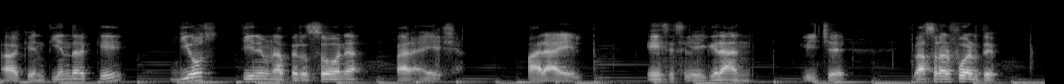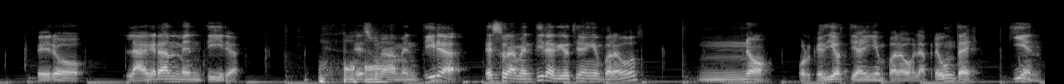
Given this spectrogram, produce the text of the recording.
a que entienda que Dios tiene una persona para ella, para él. Ese es el gran cliché. Va a sonar fuerte, pero la gran mentira. ¿Es una mentira? ¿Es una mentira que Dios tiene alguien para vos? No, porque Dios tiene alguien para vos. La pregunta es ¿quién?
